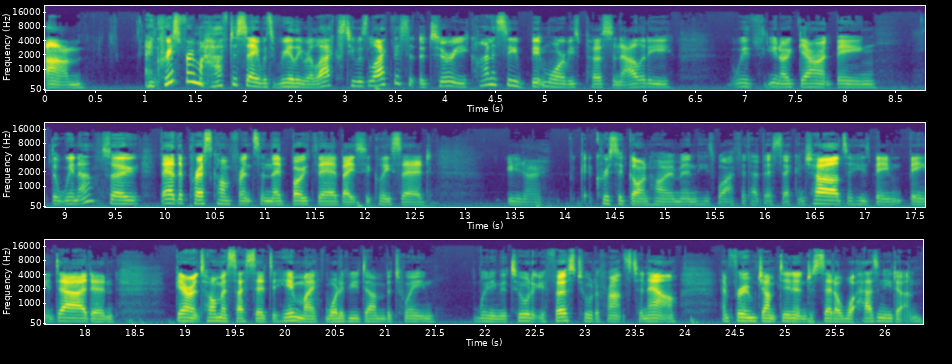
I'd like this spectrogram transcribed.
Um, and Chris Froome, I have to say, was really relaxed. He was like this at the tour. You kind of see a bit more of his personality with, you know, Garrett being the winner. So they had the press conference and they're both there basically said, you know, Chris had gone home and his wife had had their second child, so he's been being a dad. And Geraint Thomas, I said to him, like, what have you done between winning the Tour, your first Tour de France to now? And Froome jumped in and just said, oh, what hasn't he done?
